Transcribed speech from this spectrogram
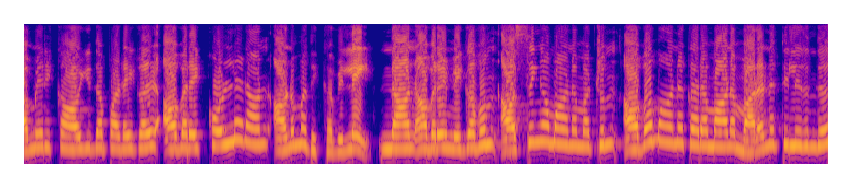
அமெரிக்க ஆயுத படைகள் அவரை கொல்ல நான் அனுமதிக்கவில்லை. நான் அவரை மிகவும் அசிங்கமான மற்றும் அவமானகரமான மரணத்திலிருந்து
